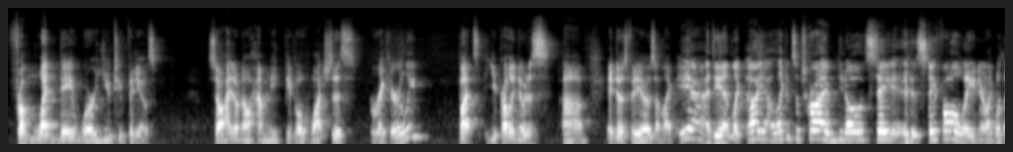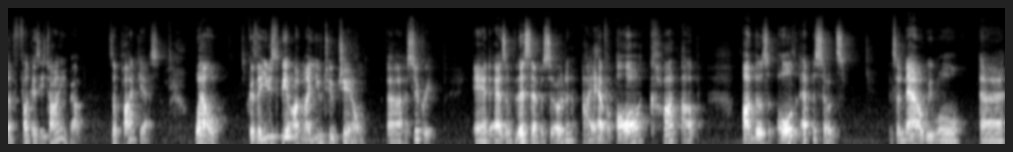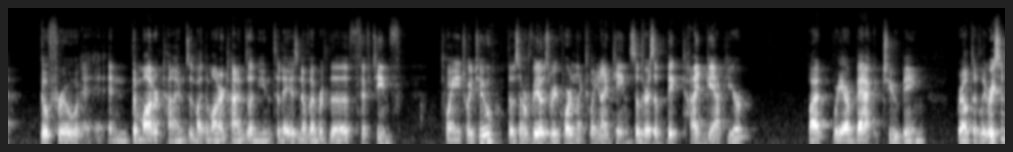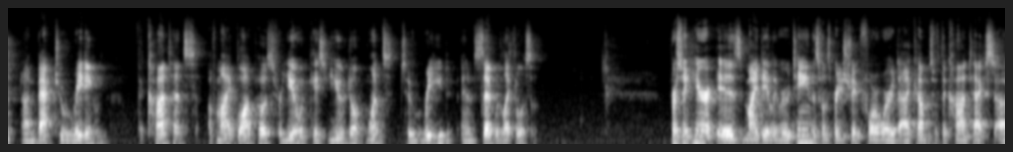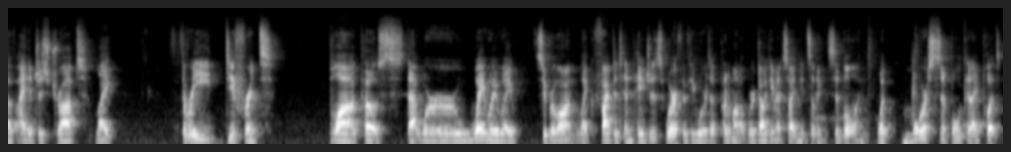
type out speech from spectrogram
from when they were YouTube videos. So I don't know how many people have watched this regularly, but you probably notice um, in those videos, I'm like, yeah, at the end, like, oh yeah, like and subscribe, you know, stay stay following, and you're like, what the fuck is he talking about? It's a podcast. Well, it's because they used to be on my YouTube channel, uh, Astukari, and as of this episode, I have all caught up on those old episodes, and so now we will uh, go through in the modern times, and by the modern times, I mean today is November the fifteenth 2022. Those other videos were recorded in like 2019, so there is a big time gap here. But we are back to being relatively recent. I'm back to reading the contents of my blog posts for you in case you don't want to read and instead would like to listen. First thing here is my daily routine. This one's pretty straightforward. Uh, it comes with the context of I had just dropped like three different blog posts that were way, way, way super long, like five to ten pages worth if you were to put them on a Word document. So I need something simple. And what more simple could I put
